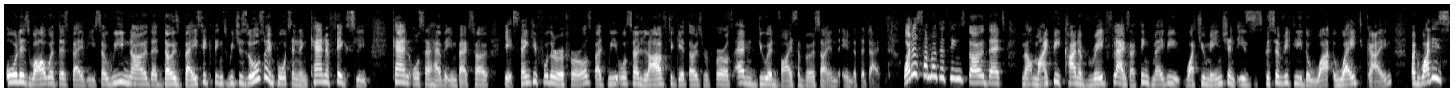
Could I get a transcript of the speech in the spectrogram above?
All is well with this baby. So we know that those basic things, which is also important and can affect sleep, can also have an impact. So yes, thank you for the referrals, but we also love to get those referrals and do it vice versa in the end of the day. What are some of the things though that might be kind of red flags? I think maybe what you mentioned is specifically the weight gain, but what is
